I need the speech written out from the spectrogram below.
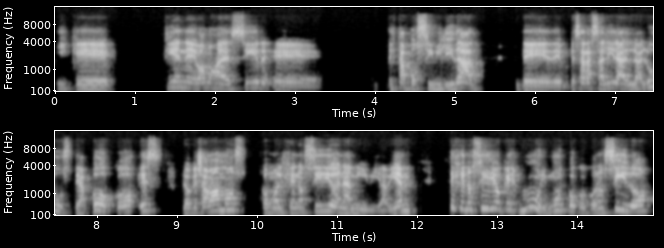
y que tiene, vamos a decir, eh, esta posibilidad de, empezar a salir a la luz de a poco, es lo que llamamos como el genocidio de Namibia, ¿bien? Este genocidio que es muy, muy poco conocido,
